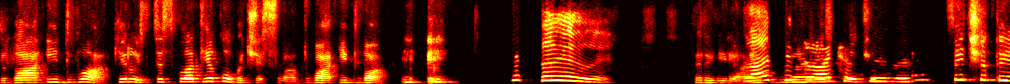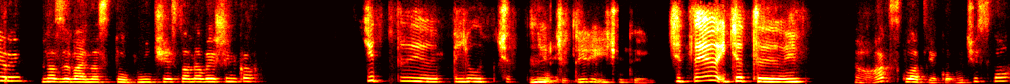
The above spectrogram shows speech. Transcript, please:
Два і два. Кірусь, це склад якого числа? Два і два. 4. Перевіряємо. 22, Підбираємо листочок. 4. Це чотири. Називай наступні числа на вишеньках. 4 плюс 4. Ні, 4 і 4. 4 і 4. Так, склад якого числа?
